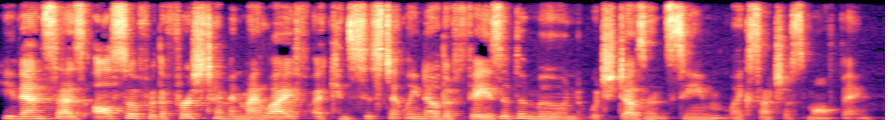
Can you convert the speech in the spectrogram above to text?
He then says, also, for the first time in my life, I consistently know the phase of the moon, which doesn't seem like such a small thing.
